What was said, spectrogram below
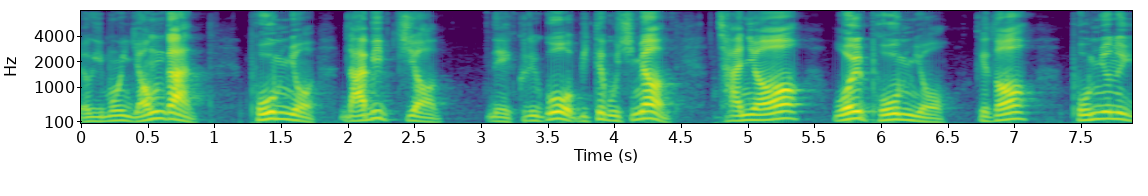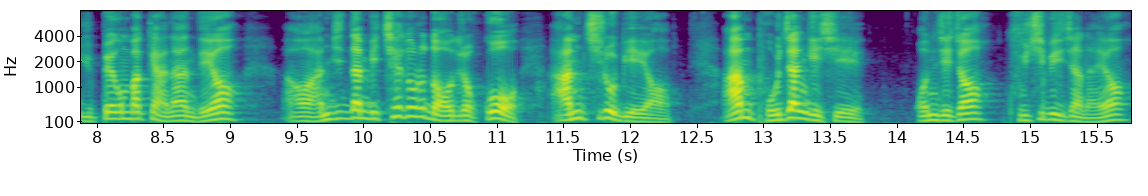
여기 뭐 연간 보험료, 납입 지원, 네, 그리고 밑에 보시면 자녀 월 보험료. 그래서 보험료는 600원밖에 안 하는데요. 어, 암진단비 최소로 넣어드렸고, 암치료비예요. 암 보장 개시 언제죠? 90일이잖아요.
